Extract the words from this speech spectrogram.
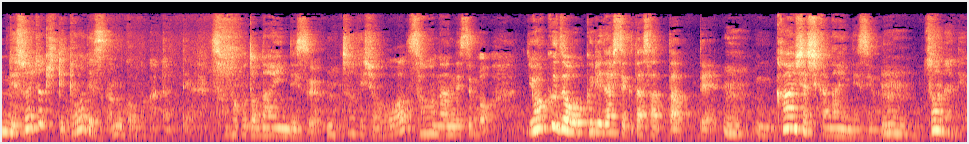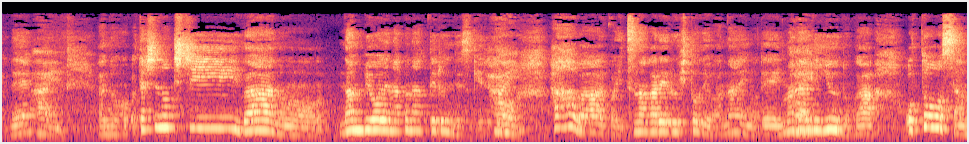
うん。でそういう時ってどうですか？向こうの方って、そんなことないんです。うん、そうでしょ？そうなんです。もうよくぞ送り出してくださったって、うん、うん、うん、感謝しかないんですよね、そうなんだよね。はい。あの私の父はあの難病で亡くなってるんですけれど、はい。母はやっぱりつながれる人ではないのでい。まだに言うのが、お父さん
